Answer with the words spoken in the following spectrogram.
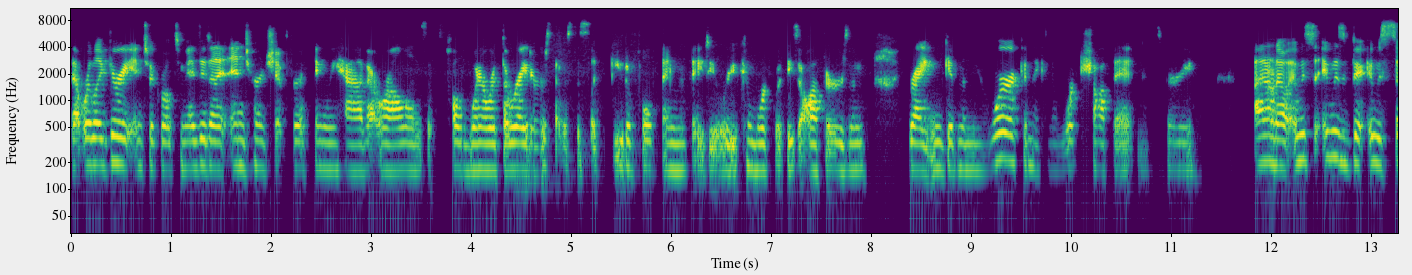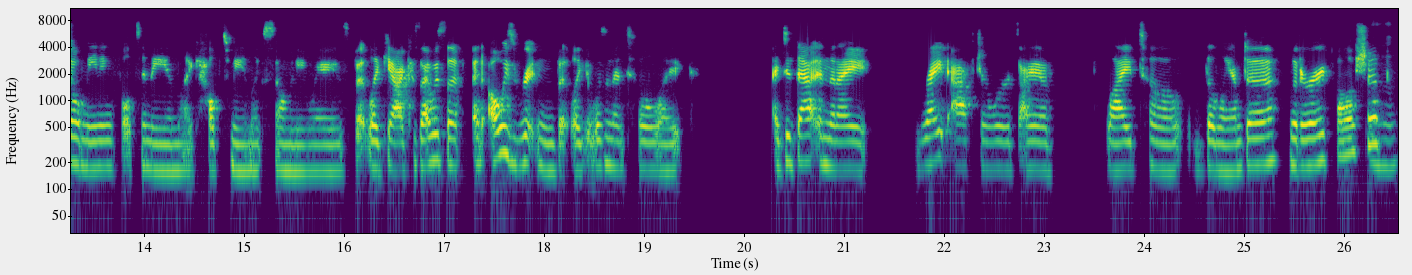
that were like very integral to me. I did an internship for a thing we have at Rollins. It's called Winter with the Writers. That was this like beautiful thing that they do where you can work with these authors and write and give them your work and they kind of workshop it. And it's very, I don't know. It was, it was, it was so meaningful to me and like helped me in like so many ways. But like, yeah, cause I was, like, I'd always written, but like, it wasn't until like I did that. And then I, right afterwards, I applied to the Lambda Literary Fellowship Mhm.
